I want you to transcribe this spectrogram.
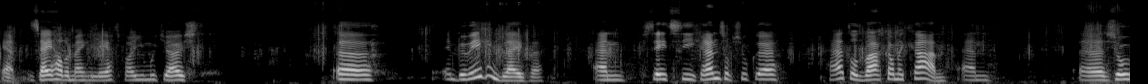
ja, zij hadden mij geleerd van je moet juist uh, in beweging blijven. En steeds die grens opzoeken Hè, tot waar kan ik gaan? En uh, zo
